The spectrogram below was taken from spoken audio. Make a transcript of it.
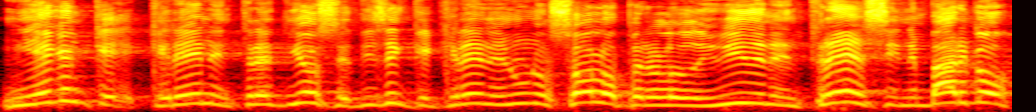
Niegan que creen en tres dioses, dicen que creen en uno solo, pero lo dividen en tres. Sin embargo,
